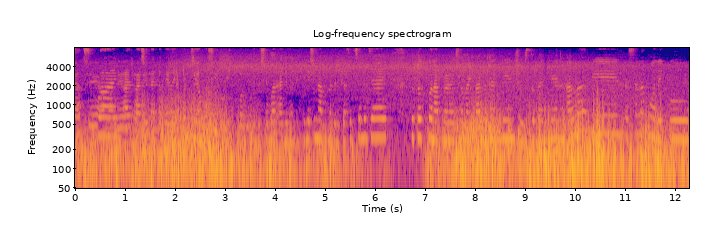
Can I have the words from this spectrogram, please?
subscribe আর পাশে থাকা বেল আইকনটি অবশ্যই ক্লিক করবেন যাতে সবার আগে নোটিফিকেশন আপনাদের কাছে চলে যায়। ততক্ষণ আপনারা সবাই ভালো থাকবেন সুস্থ থাকবেন। আল্লাহ হাফিজ। আসসালামু আলাইকুম।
